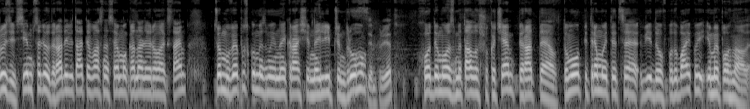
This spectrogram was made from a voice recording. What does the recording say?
Друзі, всім салют! Радий вітати вас на своєму каналі Relax Time. В цьому випуску ми з моїм найкращим, найліпшим другом Всім привіт. ходимо з металошукачем Пірат ТЛ. Тому підтримуйте це відео вподобайкою і ми погнали.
